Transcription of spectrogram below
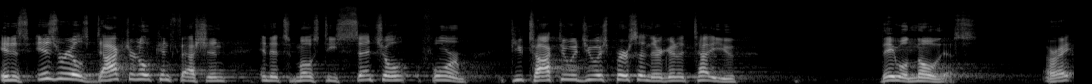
It is Israel's doctrinal confession in its most essential form. If you talk to a Jewish person, they're going to tell you, they will know this. All right?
